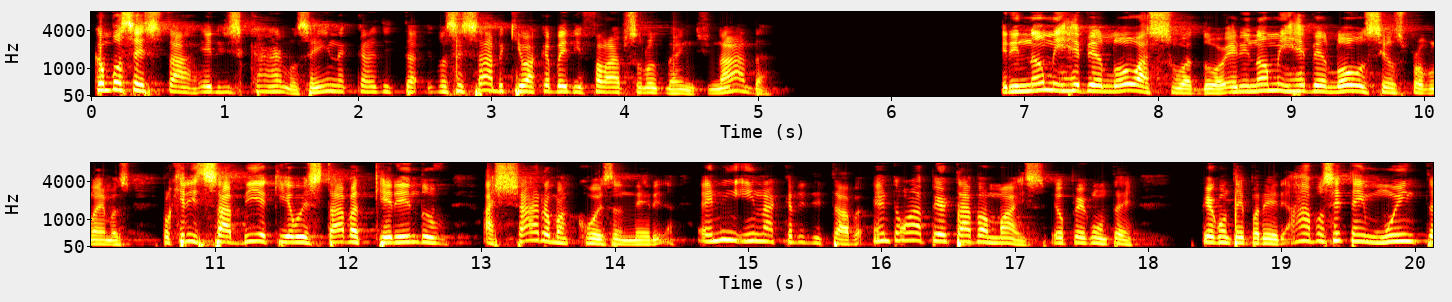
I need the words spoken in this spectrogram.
como você está? Ele disse, Carlos, é inacreditável. Você sabe que eu acabei de falar absolutamente nada? Ele não me revelou a sua dor, ele não me revelou os seus problemas, porque ele sabia que eu estava querendo achar uma coisa nele. É inacreditável. Então eu apertava mais. Eu perguntei, perguntei para ele: "Ah, você tem muito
